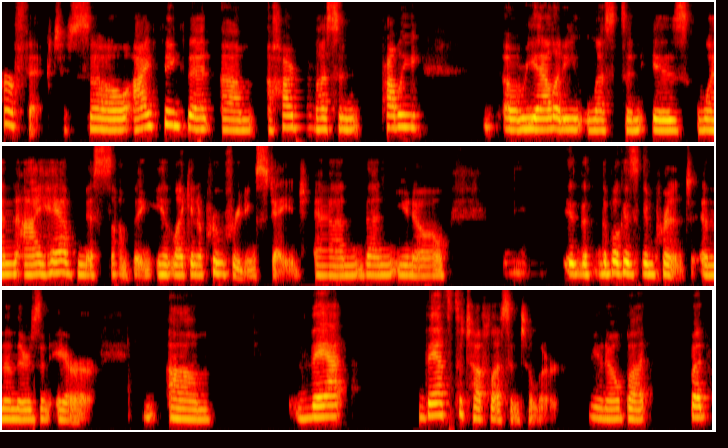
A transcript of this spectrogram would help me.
perfect. So I think that um, a hard lesson probably a reality lesson is when I have missed something, in, like in a proofreading stage, and then you know the, the, book is in print, and then there's an error. Um, that that's a tough lesson to learn, you know. But but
